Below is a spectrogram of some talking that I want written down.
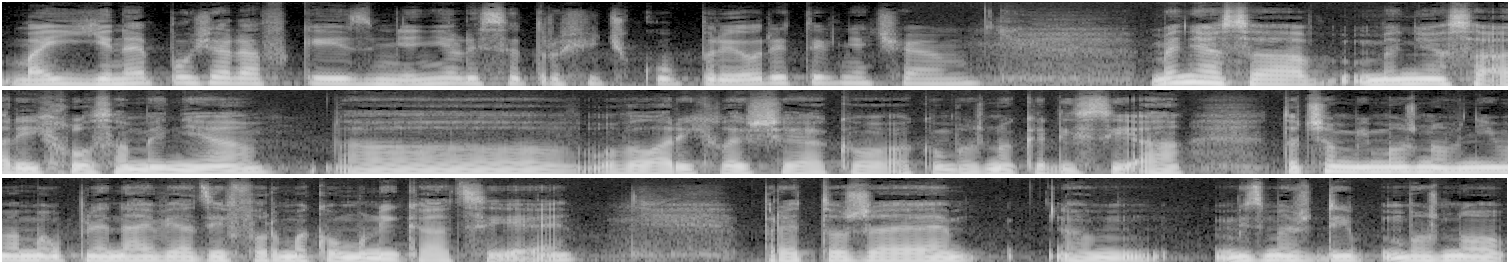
mají jiné požadavky, změnili se trošičku priority v něčem? Menia sa, menia sa a rýchlo sa menia. A oveľa rýchlejšie ako, ako možno kedysi. A to, čo my možno vnímame úplne najviac, je forma komunikácie. Pretože my sme vždy možno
